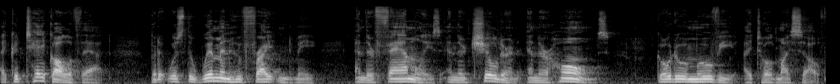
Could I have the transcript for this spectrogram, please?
I could take all of that, but it was the women who frightened me, and their families, and their children, and their homes. Go to a movie, I told myself.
